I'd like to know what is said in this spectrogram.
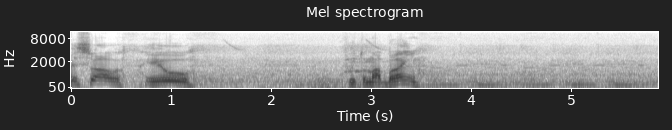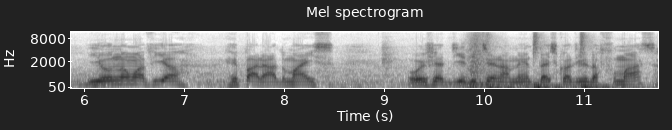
Pessoal, eu fui tomar banho e eu não havia reparado, mas hoje é dia de treinamento da Esquadrilha da Fumaça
